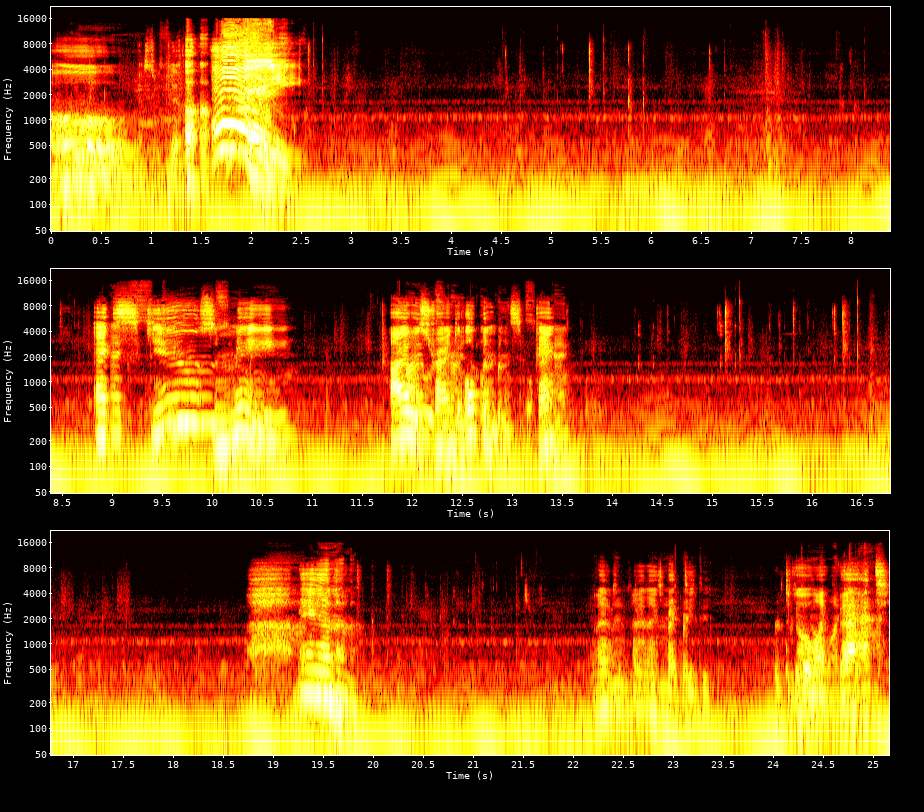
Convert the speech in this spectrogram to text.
Oh, yes we do. Oh, uh, hey! Excuse me. I was trying to open this, okay? Man! I didn't, expect it for it to go like that.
